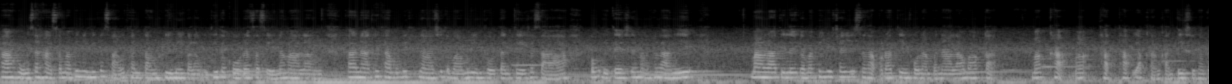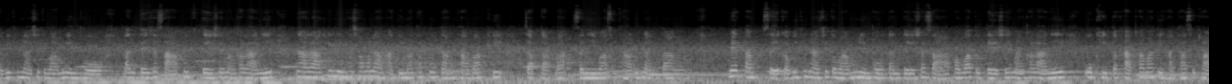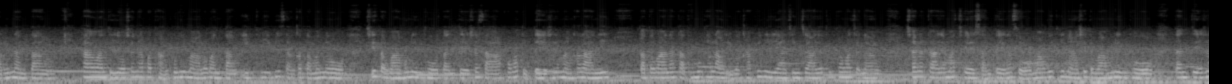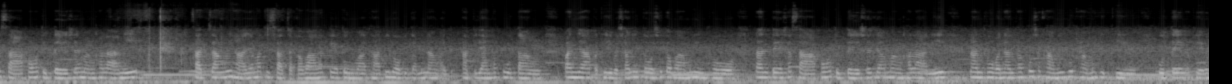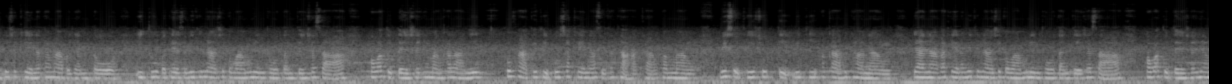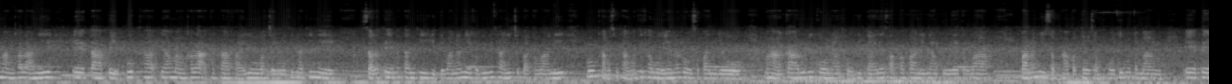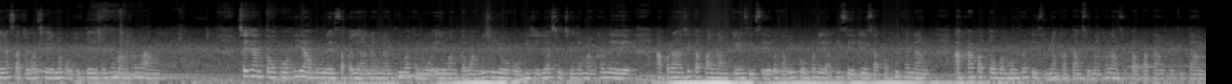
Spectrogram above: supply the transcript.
พาหุงสหัสมาพินิมิตสาวทันตังครีเมกลังอุทิตโกรัสเสนามาลังทานาที่ธรรมวิทนาชิตวามนินโทตันเตชะสาพระพุทธเตชะมังคลานิมาลาติเลกมาพิยุชยิสถาปรติงโคลัมปนาลาวากะ มัคคะมะทัตทะยักขังขันติสุทันตวิทินาชิตวามลินโทตันเตชะสาพุตเตชะมังคลานินาลาคิลินพระชาวลังอติมัตถภูตังทาวัคคิจักกะมะสนีวะสุธารุนันตัง เมตตามเสกวิธินาชิตวามุนินโทตันเตชะสาภวตุเตเชมังคลานิอุคิตะขะข้ามาติหัตถสุธารุนันตังทาวันติโยชนะปะถังคุลิมาละวันตังอิทธิพิสังกตมโน ชิตวามุนินโทตันเตชะสาภวตุเตเชมังคลานิกัตวานกัตถมุทลังอิวคัพพินิยาจินจายทุพวัจนังชนกายมัชเชสันเตนะโสมาวิธินาชิตวามุนินโทตันเตชะสาภวตุเตเชมังคลานิ สัจจังวิหายมติสัจจักวาลเกตุงวาทาพิโลปิตามินังอัติยานทภูตัง ปัญญาปฏิบัชลิโตชิตวามุนินโทตันเตชะสาเพราะว่าตุเตชะยะมังคลานินันโทปนันทผู้ชคังวิพุทธังมหิตทิงปุเตนเถระผู้ชเคนัทมาปยันโต อิทูปเทสวิธินาชิตวามุนินโทตันเตชะสาเพราะว่าตุเตชะยะมังคลานิทุกขาทิฏฐิผู้ชเคนะสุทธาหัตถางพัมมัง วิสุทธิชุติวิธิภกาพิธานัง ยานากเทนะวิธินาชิตวามุนินโทตันเตชะสาเพราะว่าตุเตชะยะมังคลานิเอตาปิพุทธยามังคละทคาถายโยวาจโนทินาทิเนสารเตมตันทีหิตวานะเนกับวิวิธานิจุปัตวานิมุ่งขังสุขังวัติขโมยยนโรสปัญโย มหาการุณิโกนาโถทิตายะสัพพปานินางปูเรตวาปานมีสัพพาปโตสัมโพธิมุตมัง เอเตนะสัจวัชเชนะโหตุเตชัญญมังคลังชยันโตโพธิยามูเลสัพยานังนันทิวัฒโนเอวังตวังวิชโยโหหิชยสุชยมังคะเล อัปราชิตปันลังเกสีเสปทวิโปคะเรอภิเสเกสัพพุทธนังอาคาปโตบโมทติสุนัขตังสุนังคลังสุปปาตังสุติตัง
